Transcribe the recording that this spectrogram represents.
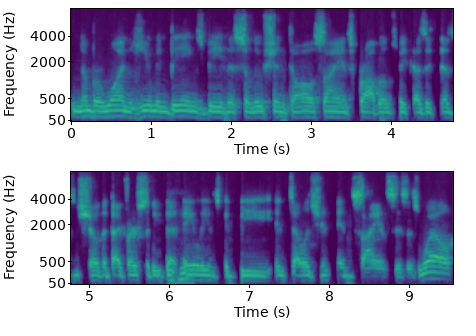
number one human beings be the solution to all science problems because it doesn't show the diversity that mm-hmm. aliens could be intelligent in sciences as well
